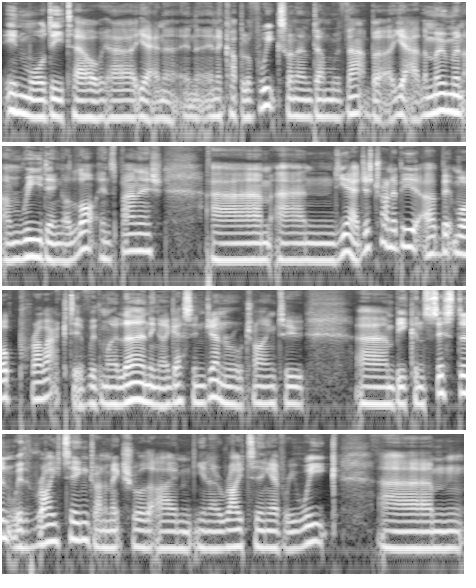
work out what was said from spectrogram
in more detail, uh, yeah, in a, in a, in, a, couple of weeks when I'm done with that. But uh, yeah, at the moment I'm reading a lot in Spanish, um, and yeah, just trying to be a bit more proactive with my learning, I guess in general, trying to um, be consistent with writing, trying to make sure that I'm you know writing every week, um,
